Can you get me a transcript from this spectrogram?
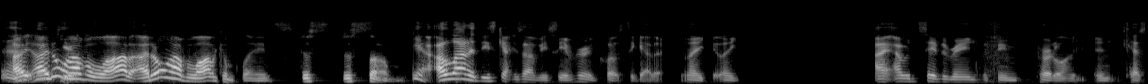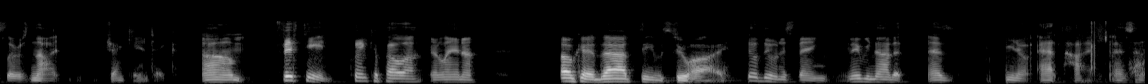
Yeah, I, I don't you. have a lot. Of, I don't have a lot of complaints. Just just some. Yeah, a lot of these guys obviously are very close together. Like like I, I would say the range between Poeltl and, and Kessler is not gigantic. Um, 15, Clint Capela, Atlanta, Okay, that seems too high. still doing his thing. Maybe not at, as you know at high as high.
